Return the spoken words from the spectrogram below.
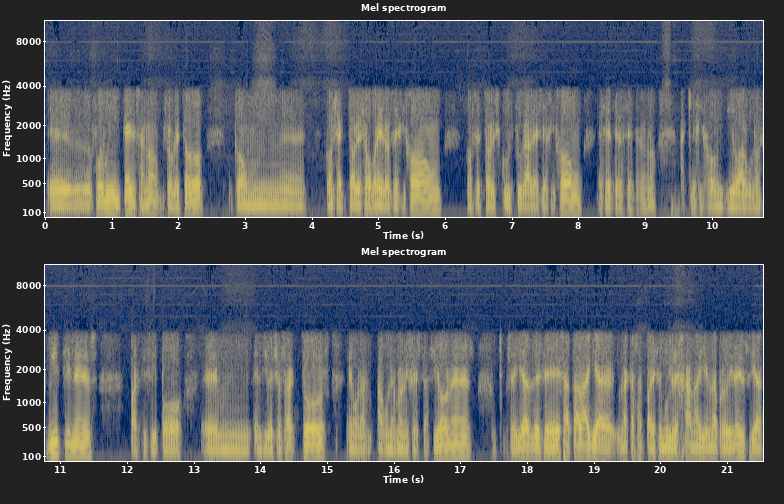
eh, fue muy intensa, ¿no? Sobre todo con, eh, con sectores obreros de Gijón, con sectores culturales de Gijón, etcétera, etcétera, ¿no? Aquí en Gijón dio algunos mítines, participó en, diversos actos, en algunas manifestaciones. O sea, ya desde esa atalaya, una casa parece muy lejana ahí en la Providencia,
